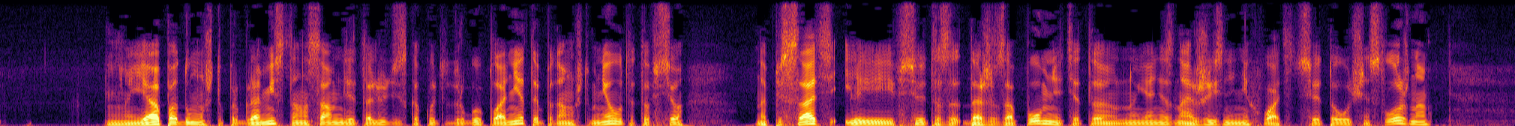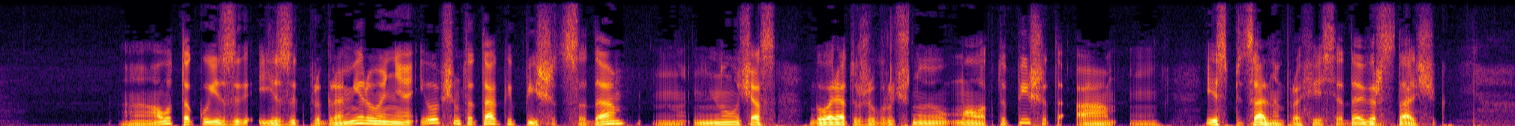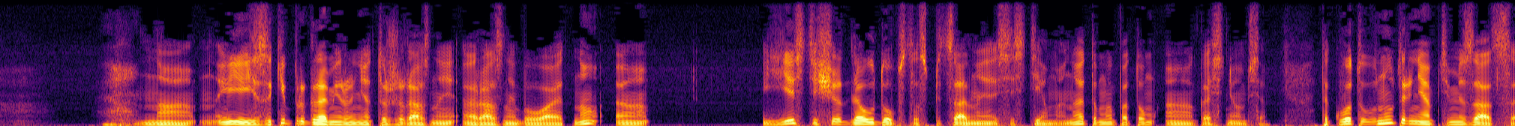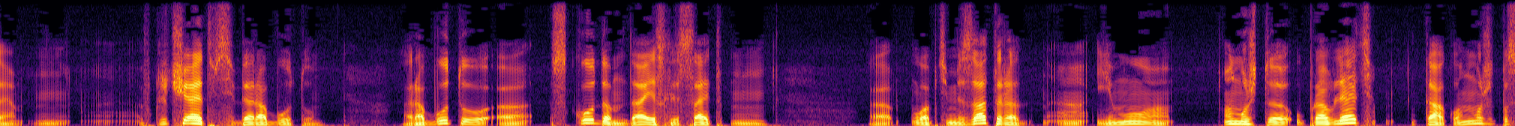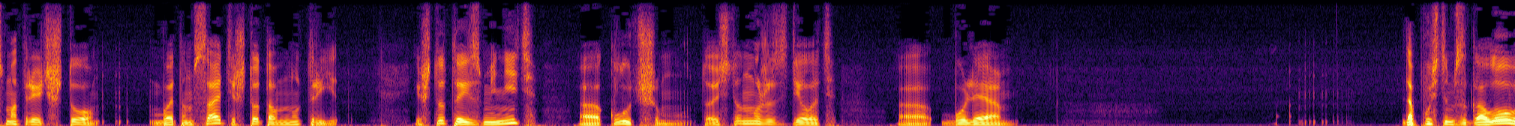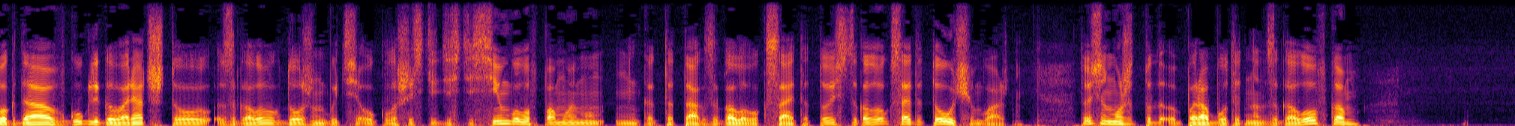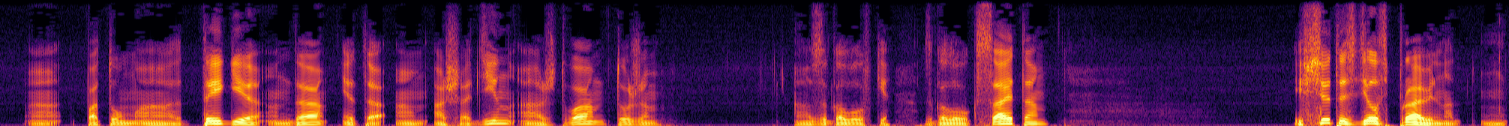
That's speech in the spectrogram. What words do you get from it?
я подумал, что программисты на самом деле это люди с какой-то другой планеты, потому что мне вот это все написать и все это за, даже запомнить, это, ну, я не знаю, жизни не хватит. Все это очень сложно. А вот такой язык, язык программирования. И, в общем-то, так и пишется, да. Ну, сейчас говорят, уже вручную мало кто пишет, а есть специальная профессия, да, верстальщик. На... И языки программирования тоже разные, разные бывают. Но э, есть еще для удобства специальные системы. Но это мы потом э, коснемся. Так вот, внутренняя оптимизация включает в себя работу. Работу э, с кодом, да, если сайт э, у оптимизатора, э, ему может э, управлять как? Он может посмотреть, что в этом сайте, что там внутри. И что-то изменить э, к лучшему. То есть он может сделать э, более Допустим, заголовок, да, в Гугле говорят, что заголовок должен быть около 60 символов, по-моему, как-то так, заголовок сайта. То есть заголовок сайта это очень важно. То есть он может под, поработать над заголовком, потом а, теги, да, это а, H1, H2, тоже а, заголовки, заголовок сайта. И все это сделать правильно,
